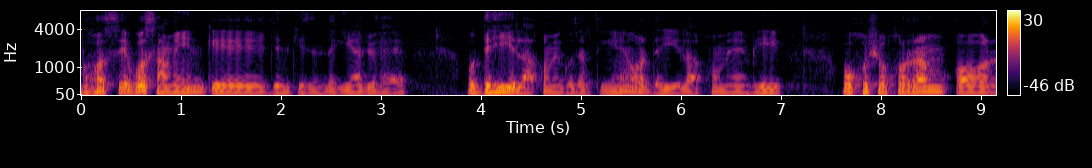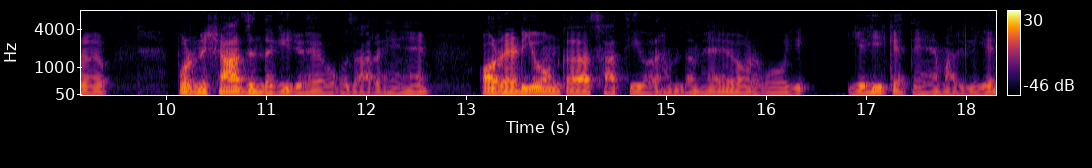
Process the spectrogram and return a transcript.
بہت سے وہ سامعین کے جن کی زندگیاں جو ہے وہ دیہی علاقوں میں گزرتی ہیں اور دیہی علاقوں میں بھی وہ خوش و خرم اور پرنشاد زندگی جو ہے وہ گزار رہے ہیں۔ اور ریڈیو ان کا ساتھی اور ہمدم ہے اور وہ یہی کہتے ہیں ہمارے لیے۔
